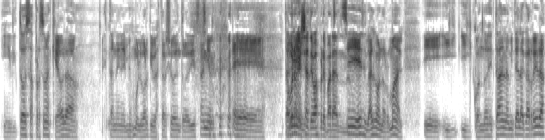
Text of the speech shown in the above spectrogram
y todas esas personas que ahora están en el mismo lugar que voy a estar yo dentro de 10 años. eh, Está bueno que ya te vas preparando. Sí, es algo normal y, y, cuando estaba en la mitad de la carrera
